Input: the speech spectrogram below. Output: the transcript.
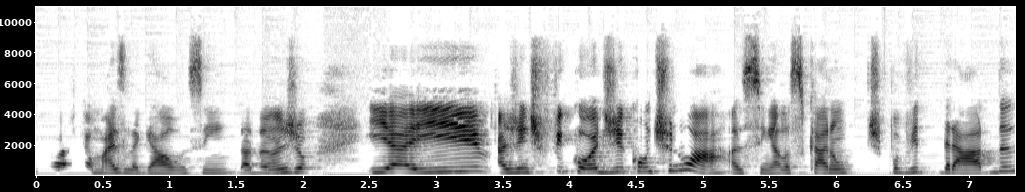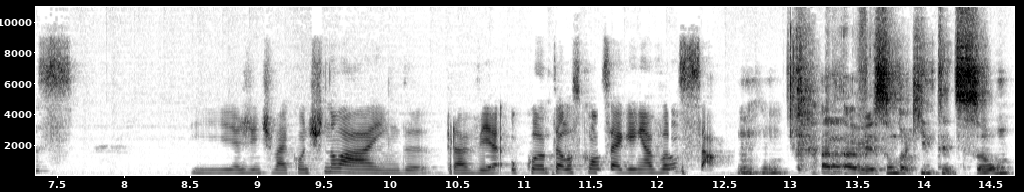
que eu acho que é o mais legal, assim, da dungeon. E aí a gente ficou de continuar, assim, elas ficaram, tipo, vidradas. E a gente vai continuar ainda para ver o quanto elas conseguem avançar. Uhum. A, a, versão da quinta edição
